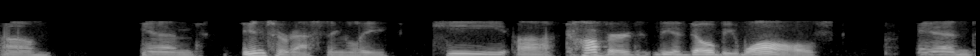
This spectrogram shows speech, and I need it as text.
Um, and interestingly, he uh, covered the adobe walls and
